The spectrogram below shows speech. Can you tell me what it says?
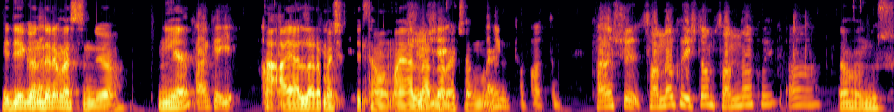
Hediye gönderemezsin diyor. Niye? Kanka Ha ayarlarım açık değil. Tamam ayarlardan şey, açalım onu. Ben kapattım. Kanka şu sandığa koy işte oğlum sandığa koy. Aa. Tamam dur.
